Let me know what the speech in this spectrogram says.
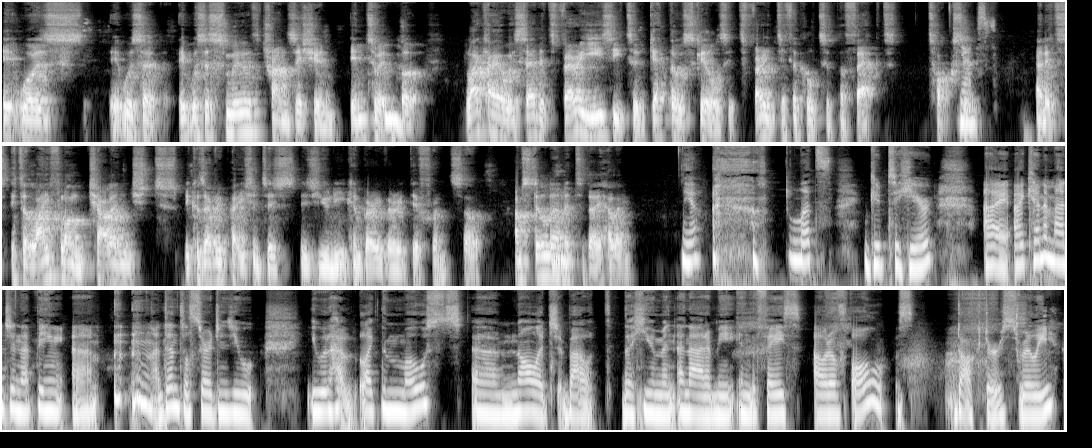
it was it was a it was a smooth transition into it. Mm. But like I always said, it's very easy to get those skills. It's very difficult to perfect toxins. Yes. And it's it's a lifelong challenge because every patient is is unique and very, very different. So I'm still mm. learning today, Helen. Yeah. That's good to hear. I, I can imagine that being um, a dental surgeon, you you would have like the most um, knowledge about the human anatomy in the face out of all doctors, really.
